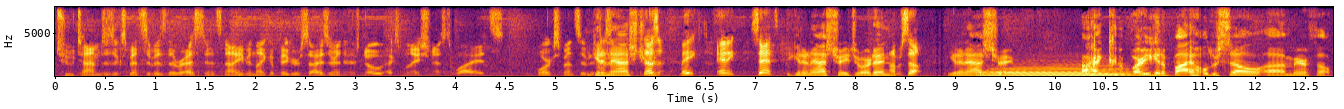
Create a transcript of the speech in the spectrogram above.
two times as expensive as the rest, and it's not even like a bigger size or anything. There's no explanation as to why it's more expensive. You get an doesn't- ashtray. Doesn't make any sense. you get an ashtray, Jordan. I'm selling. You get an ashtray. All right, Coop, are you going to buy, hold, or sell uh, Mirafel?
